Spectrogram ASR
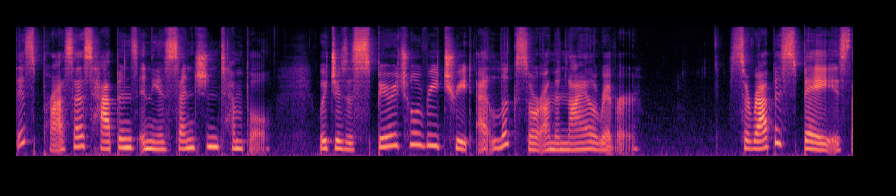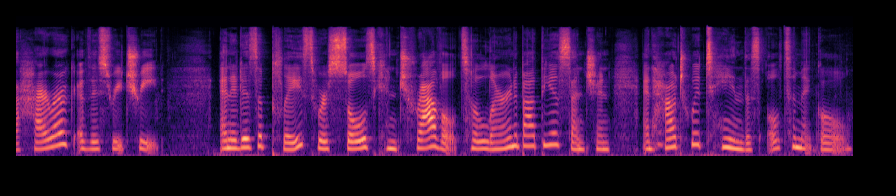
This process happens in the Ascension Temple, which is a spiritual retreat at Luxor on the Nile River. Serapis Bey is the hierarch of this retreat, and it is a place where souls can travel to learn about the ascension and how to attain this ultimate goal.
